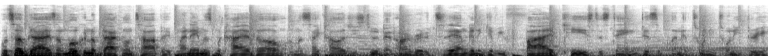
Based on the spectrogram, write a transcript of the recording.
What's up, guys, and welcome to Back on Topic. My name is Micaiah Bell. I'm a psychology student at Harvard, and today I'm going to give you five keys to staying disciplined in 2023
